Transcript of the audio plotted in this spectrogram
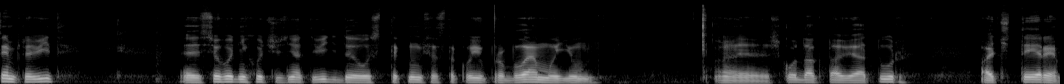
Всім привіт! Е, Сьогодні хочу зняти відео. Стикнувся з такою проблемою. Е, Шкода Octavia Tour А4.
